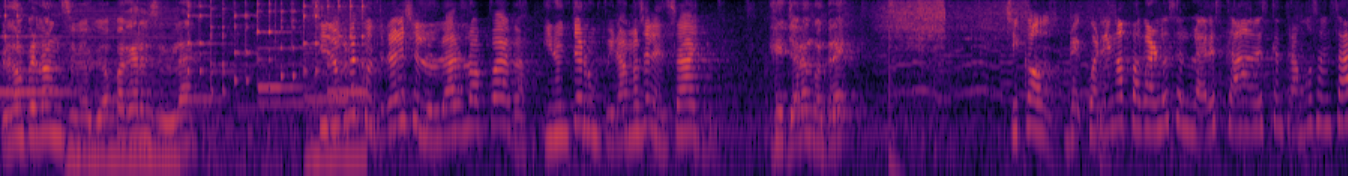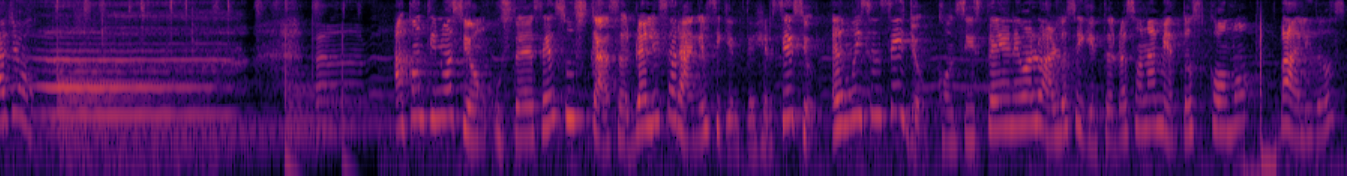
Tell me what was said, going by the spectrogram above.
perdón, perdón, se me olvidó apagar el celular. Si logra encontrar el celular, lo apaga y no interrumpirá más el ensayo. Eh, ya lo encontré. Chicos, recuerden apagar los celulares cada vez que entramos a ensayo. Continuación, ustedes en sus casas realizarán el siguiente ejercicio. Es muy sencillo, consiste en evaluar los siguientes razonamientos como válidos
